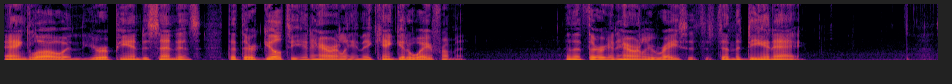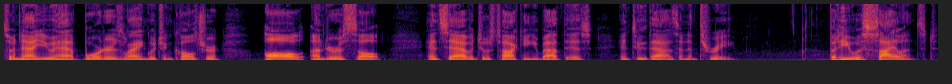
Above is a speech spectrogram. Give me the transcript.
Anglo and European descendants that they're guilty inherently and they can't get away from it and that they're inherently racist. It's in the DNA. So now you have borders, language, and culture all under assault. And Savage was talking about this in 2003. But he was silenced.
